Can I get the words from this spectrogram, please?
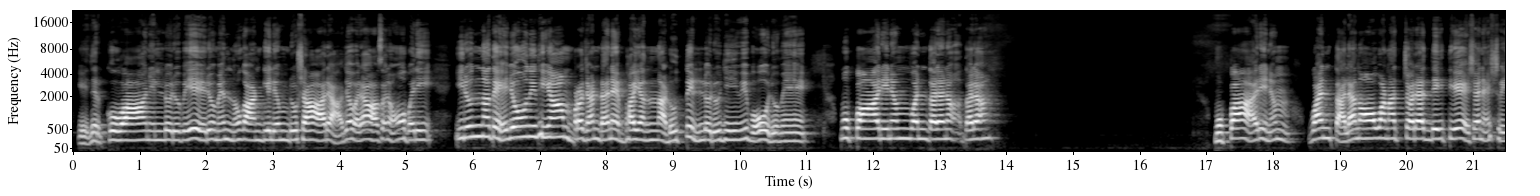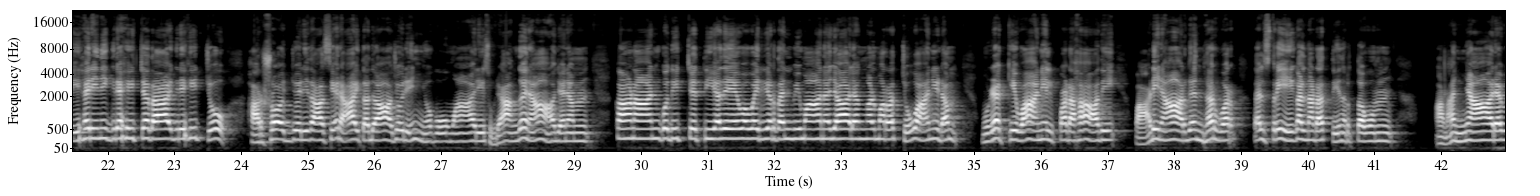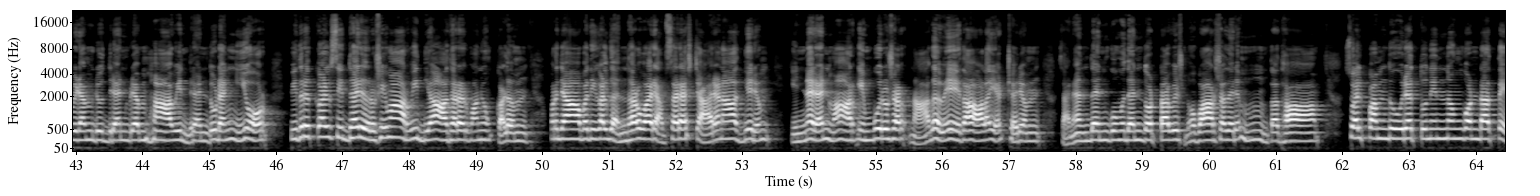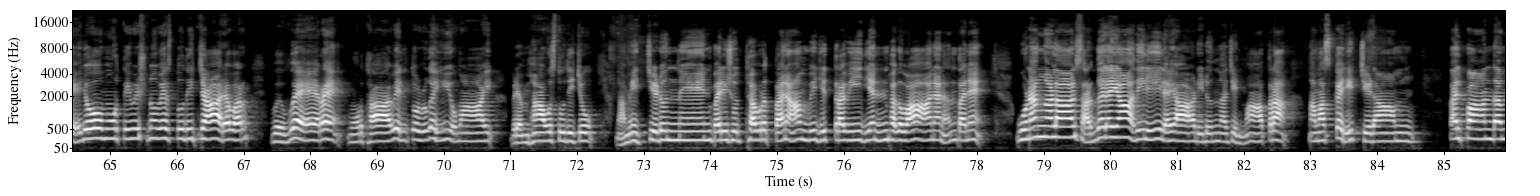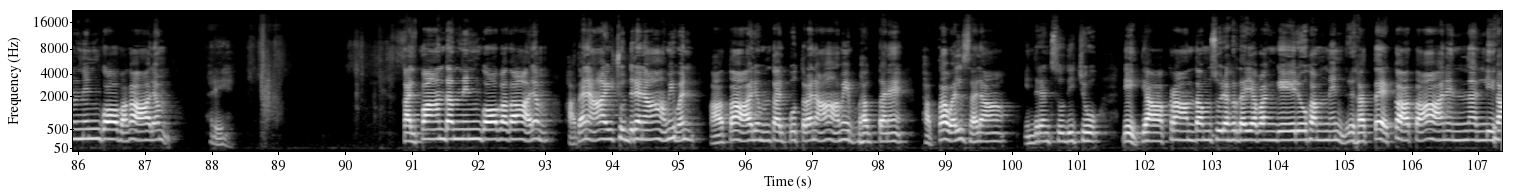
എതിർക്കുവാനില്ലൊരു പേരുമെന്നു കാൺകിലും രുഷാ രാജവരാസനോപരി ഇരുന്ന തേജോനിധിയാം പ്രചണ്ഡനെ ഭയന്നടുത്തില്ലൊരു ജീവി പോലുമേ. മുപ്പാരിനും വൻതലന തല മുപ്പാരിനും വൻ തലനോവണച്ചൊര ദൈത്യേശനെ ശ്രീഹരി നിഗ്രഹിച്ചതായി ഗ്രഹിച്ചു ഹർഷോജ്വലിതാസ്യരായി തഥാ ചൊരിഞ്ഞു പൂമാരി സുരാംഗനാജനം കാണാൻ കൊതിച്ചെത്തിയ ദേവവര്യർ തൻ വിമാനജാലങ്ങൾ മറച്ചു വാനിടം. മുഴക്കി വാനിൽ പടഹാതി. പാടിനാർ ഗന്ധർവർ തൽ സ്ത്രീകൾ നടത്തി നൃത്തവും. അണഞ്ഞാരവിടം രുദ്രൻ ബ്രഹ്മാവിന്ദ്രൻ തുടങ്ങിയോർ. പിതൃക്കൾ സിദ്ധർ ഋഷിമാർ വിദ്യാധരർ മനുക്കളും. പ്രജാപതികൾ ഗന്ധർവർ അപ്സരശ്ചാരണാദ്യരും കിന്നരന്മാർ കിംപുരുഷർ നാഗവേതാളയക്ഷരും സനന്ദൻ കുമുദൻ തൊട്ട വിഷ്ണു പാർഷദരും തഥാ. സ്വൽപ്പം ദൂരത്തു നിന്നും കൊണ്ട തേജോമൂർത്തി വിഷ്ണുവെ സ്തുതിച്ചാരവർ വെവ്വേറെ മൂർധാവിൽ തൊഴുകയുമായി ബ്രഹ്മാവ് സ്തുതിച്ചു. നമിച്ചിടുന്നേൻ പരിശുദ്ധ വൃത്തനാം വിചിത്ര വീര്യൻ ഭഗവാൻ അനന്തനെ ഗുണങ്ങളാൽ സർഗലയാതിലീലയാടിടുന്ന ചിന്മാത്ര നമസ്കരിച്ചിടാം. കൽപ്പാന്തം നിൻ കോപകാലം. ഹരേ. കൽപ്പാന്തം നിൻ കോപകാലം. ഹതനായി ക്ഷുദ്രനാമിവൻ കാത്താലും തൽപുത്രനാമി ഭക്തനെ. ഭക്തവത്സല. ഇന്ദ്രൻ സ്തുതിച്ചു. ദൈത്യാക്രാന്തം സുരഹൃദയ പങ്കേരുഹം. നിൻ ഗൃഹത്തെ കാത്താനെന്നല്ലിഹ.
